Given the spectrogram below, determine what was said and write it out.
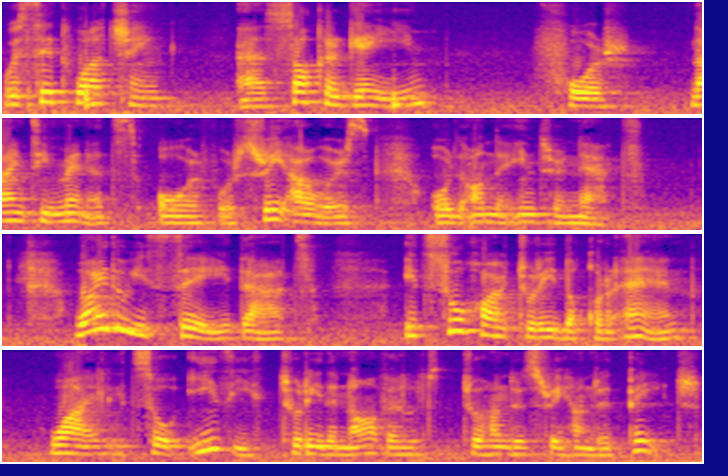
we sit watching a soccer game for 90 minutes or for three hours or on the internet. Why do we say that it's so hard to read the Quran while it's so easy to read a novel 200 300 page?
